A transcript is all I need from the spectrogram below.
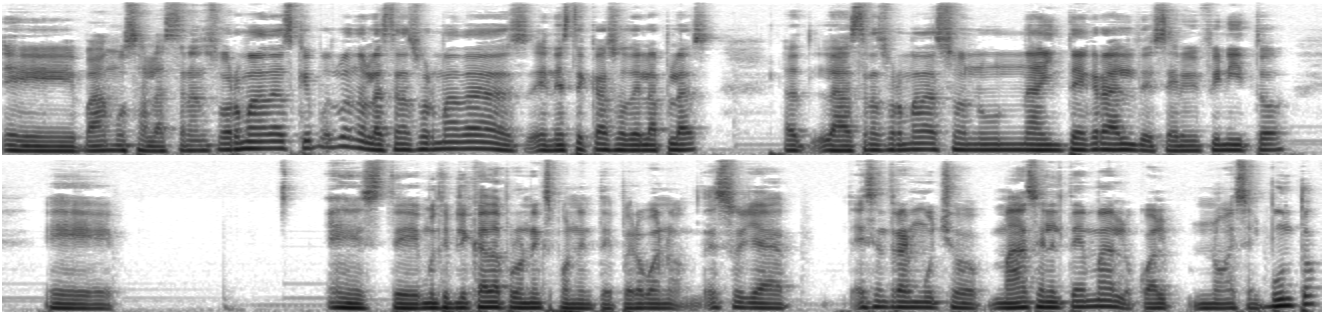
eh, vamos a las transformadas, que pues bueno, las transformadas, en este caso de Laplace, las transformadas son una integral de cero infinito, eh, este, multiplicada por un exponente. Pero bueno, eso ya es entrar mucho más en el tema, lo cual no es el punto.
